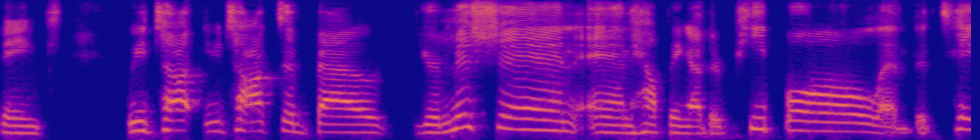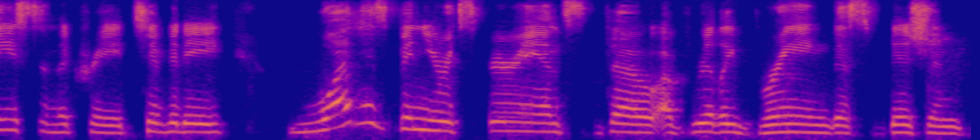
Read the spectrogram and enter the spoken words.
think we talked you talked about your mission and helping other people and the taste and the creativity. What has been your experience though of really bringing this vision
